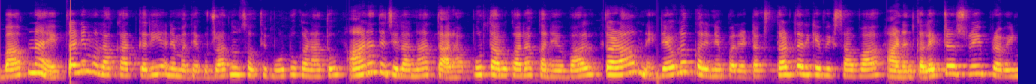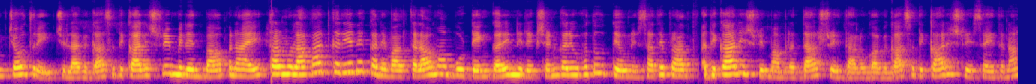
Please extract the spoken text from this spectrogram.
બાપનાએ સ્થળની મુલાકાત કરી અને મધ્ય ગુજરાતનું સૌથી મોટું ગણાતું આણંદ જિલ્લાના તારાપુર તાલુકાના કનેવાલ તળાવને ડેવલપ કરીને પર્યટક સ્થળ તરીકે વિકસાવવા આણંદ કલેક્ટર શ્રી પ્રવીણ ચૌધરી, જિલ્લા વિકાસ અધિકારી શ્રી મિલિંદ બાપનાએ સ્થળ મુલાકાત કરી અને કનેવાલ તળાવમાં બોટિંગ કરી નિરીક્ષણ કર્યું હતું. તેઓની સાથે પ્રાંત અધિકારી શ્રી મામલતદાર, શ્રી તાલુકા વિકાસ અધિકારી શ્રી સહિતના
